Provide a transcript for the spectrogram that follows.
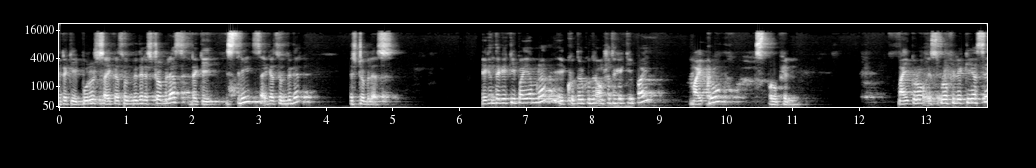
এটা কি পুরুষ সাইকাস উদ্ভিদের স্ট্রোবিলাস এটা কি স্ত্রী সাইকাস উদ্ভিদের স্ট্রোবিলাস এখান থেকে কি পাই আমরা? এই ক্ষুদ্র ক্ষুদ্র অংশ থেকে কি পাই? মাইক্রো স্প্রোফিল মাইক্রো স্প্রোফিলে কি আছে?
